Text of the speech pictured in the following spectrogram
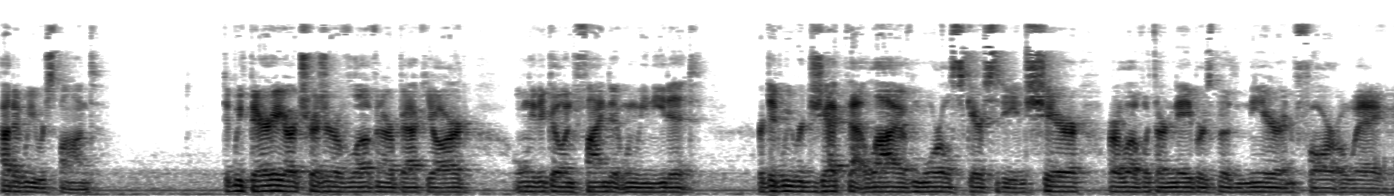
how did we respond? Did we bury our treasure of love in our backyard only to go and find it when we need it? Or did we reject that lie of moral scarcity and share our love with our neighbors both near and far away?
